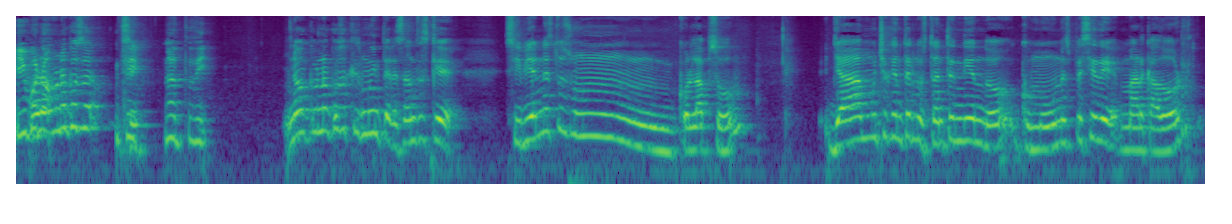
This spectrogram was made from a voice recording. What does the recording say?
Y bueno, una cosa... sí, no, tú di. No, que una cosa que es muy interesante es que si bien esto es un colapso, ya mucha gente lo está entendiendo como una especie de marcador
